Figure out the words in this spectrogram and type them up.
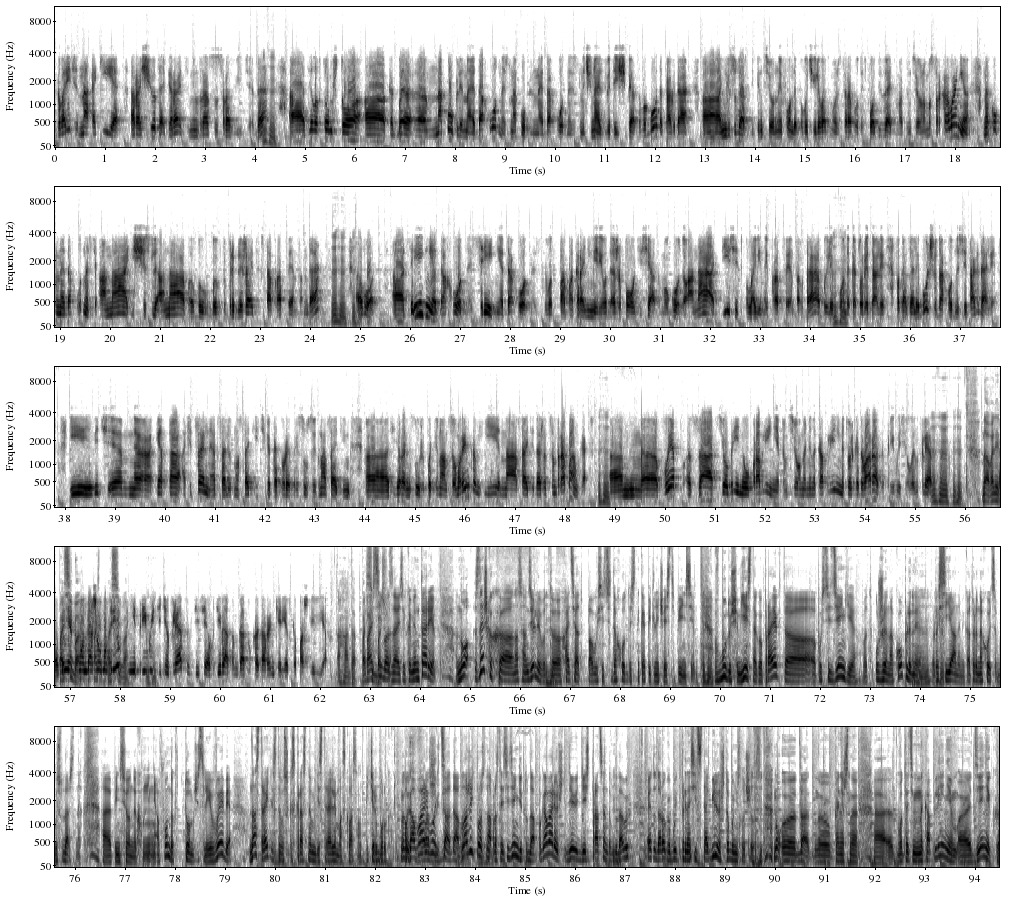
говорить, на какие расчеты опирается Минздравсоцразвитие. Да? А, Дело в том, что а, как бы накопленная доходность, накопленная доходность, начиная с 2005 года, когда а, негосударственные пенсионные фонды получили возможность работать по обязательному пенсионному страхованию, накопленная доходность, она, исчисля... она п- п- приближается к 100%, да? Мгм. А, Вот. А средняя доходность, средняя доходность, вот по, по крайней мере, вот даже по 2010 году, она 10,5%, да, были фонды, которые дали, показали большую доходность и так далее. И ведь эм, э, это официальная абсолютно статистика, которая присутствует на сайте э, Федеральной службы по финансовым рынкам и на сайте даже Центробанка. Эм, э, Веб за все время управления пенсионными накоплениями только два раза превысил инфляцию. Да, Валерий, При спасибо. этом он даже Спасибо. умудрился не превысить инфляцию в 2010 в девятом году, когда рынки резко пошли вверх. Ага, да, спасибо, Спасибо, большое. за эти комментарии. Но знаешь, как э, на самом деле вот э, хотят повысить доходность накопительной части пенсии? В будущем есть такой проект э, пустить деньги, вот уже накопленные россиянами, которые находятся в государственных пенсионных фондах, в том числе и в Вебе, на строительство высокоскоростной магистрали Москва-Санкт-Петербург. Ну, Поговаривают, вложить. да, да, Да. вложить просто-напросто эти деньги туда. Поговаривают, что 9-10% годовых эта дорога будет приносить стабильно, что бы ни случилось. Ну, э, да, э, конечно, э, вот этим накоплением денег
